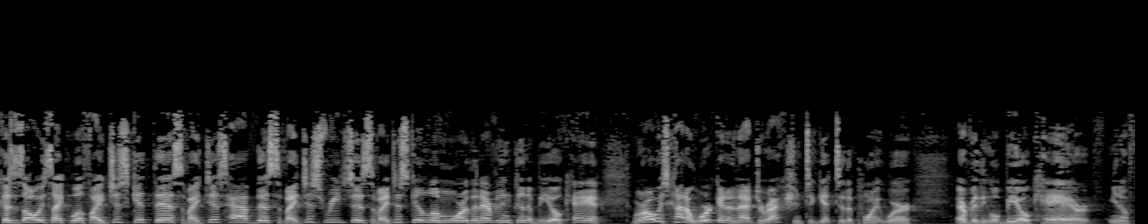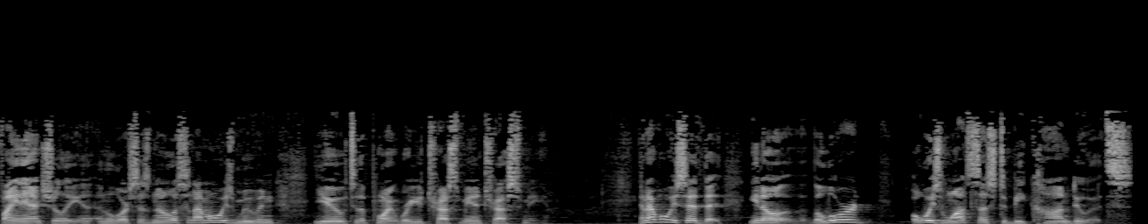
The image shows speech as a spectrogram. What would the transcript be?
Because it's always like, well, if I just get this, if I just have this, if I just reach this, if I just get a little more, then everything's going to be okay. And we're always kind of working in that direction to get to the point where everything will be okay or, you know, financially. And, and the Lord says, no, listen, I'm always moving you to the point where you trust me and trust me. And I've always said that, you know, the Lord always wants us to be conduits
